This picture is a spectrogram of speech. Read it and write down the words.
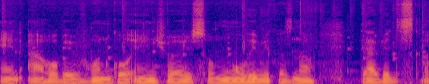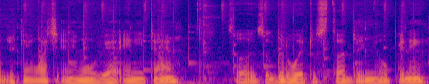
And i hope everyone go enjoy some movie because now they have a discount. You can watch any movie at any time. So it's a good way to start the new opening.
